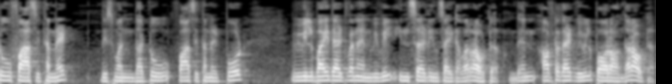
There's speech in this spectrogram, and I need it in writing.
two fast ethernet. This one, the two fast ethernet port. We will buy that one and we will insert inside our router. Then after that we will power on the router.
